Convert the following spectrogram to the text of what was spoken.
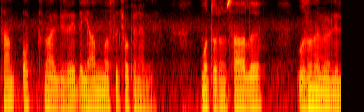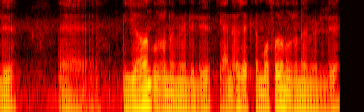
tam optimal düzeyde yanması çok önemli. Motorun sağlığı, uzun ömürlülüğü, eee, yağın uzun ömürlülüğü yani özetle motorun uzun ömürlülüğü,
